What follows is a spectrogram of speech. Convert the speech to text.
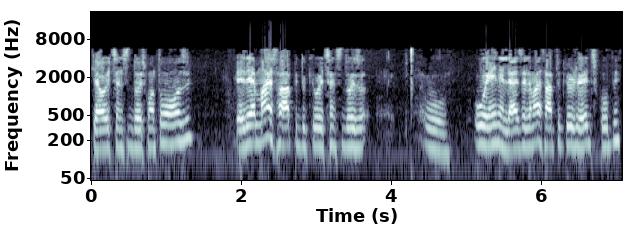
que é o 802.11, ele é mais rápido que o 802, o, o N, aliás, ele é mais rápido que o G, desculpe.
